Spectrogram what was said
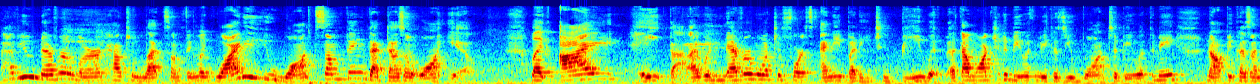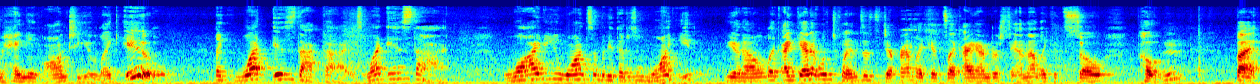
have you never learned how to let something, like, why do you want something that doesn't want you? Like, I hate that. I would never want to force anybody to be with Like, I want you to be with me because you want to be with me, not because I'm hanging on to you. Like, ew. Like, what is that, guys? What is that? Why do you want somebody that doesn't want you? You know, like I get it with twins, it's different. Like, it's like I understand that, like, it's so potent, but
